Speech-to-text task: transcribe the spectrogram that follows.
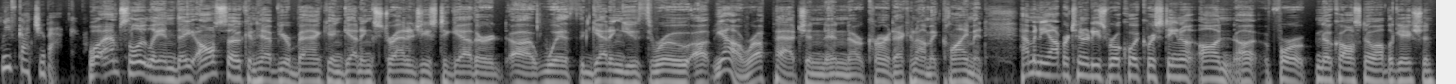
We've got your back. Well, absolutely. And they also can have your back in getting strategies together uh, with getting you through, uh, yeah, a rough patch in, in our current economic climate. How many opportunities, real quick, Kristina, on uh, for no cost, no obligation?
